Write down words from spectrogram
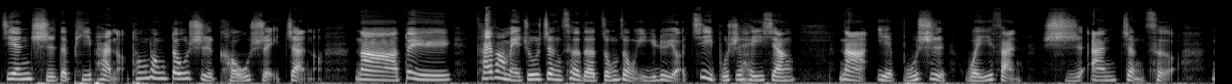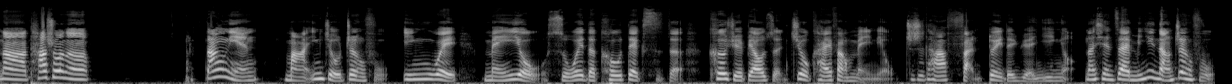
坚持的批判呢、通通都是口水战哦、那对于开放美猪政策的种种疑虑哦、既不是黑箱，那也不是违反石安政策。那他说呢，当年。马英九政府因为没有所谓的 Codex 的科学标准，就开放美牛，这是他反对的原因哦。那现在民进党政府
